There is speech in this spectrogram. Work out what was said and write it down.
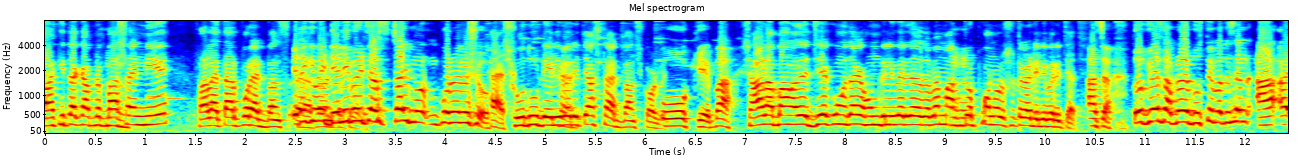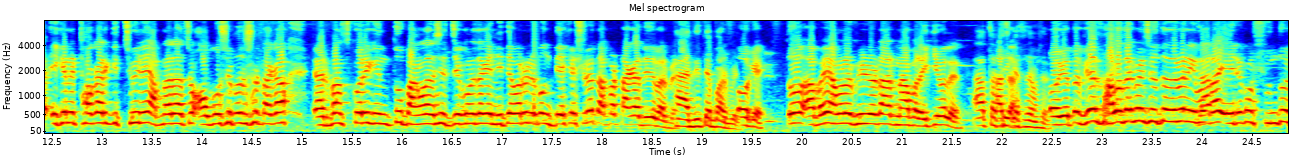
বাকি টাকা আপনার বাসায় নিয়ে ফালায় তারপর অ্যাডভান্স এটা কি ভাই ডেলিভারি চার্জটাই পনেরোশো? হ্যাঁ শুধু ডেলিভারি চার্জটা অ্যাডভান্স করবেন ওকে বাহ। সারা বাংলাদেশ যে কোনো জায়গায় হোম ডেলিভারি দেওয়া যাবে মাত্র পনেরোশো টাকা ডেলিভারি চার্জ আচ্ছা তো ভিউয়ার্স আপনারা বুঝতে পারতেছেন এখানে ঠকার কিছুই নেই। আপনারা হচ্ছে অবশ্যই পনেরোশো টাকা অ্যাডভান্স করে কিন্তু বাংলাদেশের যে কোনো জায়গায় নিতে পারবেন এবং দেখে শুনে তারপর টাকা দিতে পারবেন। হ্যাঁ দিতে পারবেন। ওকে তো ভাই আমরা ভিডিওটা আর না পারি কি বলেন? আচ্ছা, ঠিক আছে, ওকে তো ভিউয়ার্স ভালো থাকবেন সুস্থ থাকবেন। যারা এরকম সুন্দর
